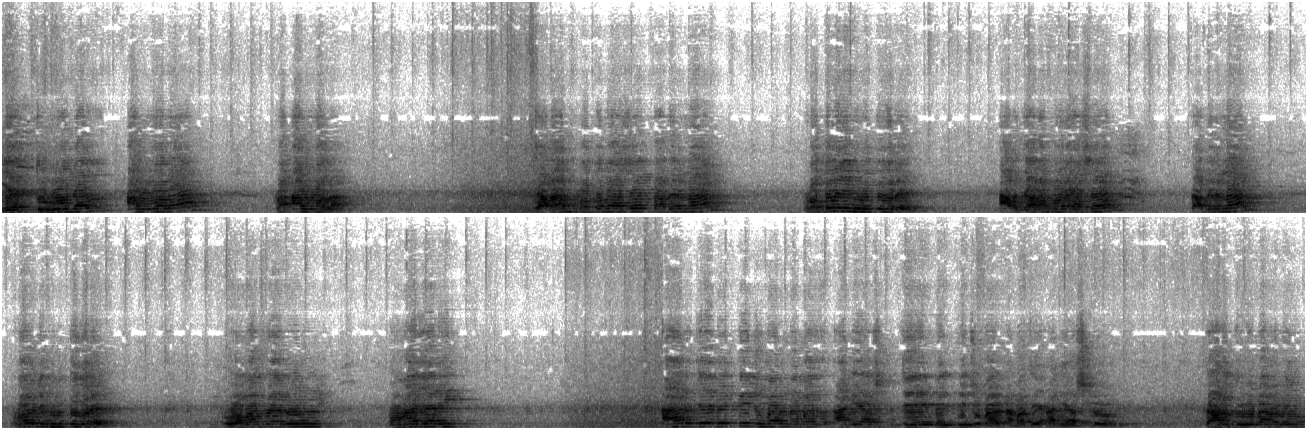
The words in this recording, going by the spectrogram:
ইয়াকতুবুনাল আউওয়ালা ফাআওয়ালা যারা প্রথমে আসেন তাদের নাম প্রথমে লিপিবদ্ধ করেন আর যারা পরে আসেন তাদের নাম পরে লিপিবদ্ধ করেন আর যে ব্যক্তি জুমার নামাজ আগে আস যে ব্যক্তি জুমার নামাজে আগে আসলো, তার তুলনা হলো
